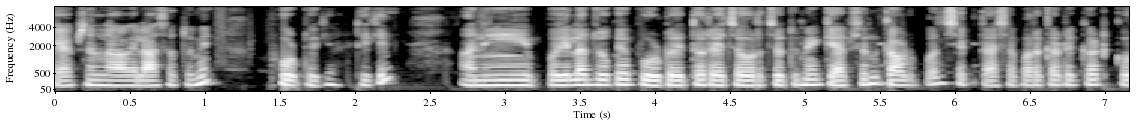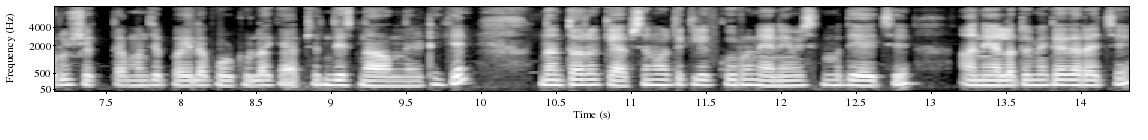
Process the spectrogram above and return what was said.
कॅप्शन लावायला असा तुम्ही फोटो घ्या ठीक आहे? आणि पहिला जो काही फोटो आहे तर याच्यावरचं तुम्ही कॅप्शन काढू पण शकता. अशा प्रकारे कट करू शकता. म्हणजे पहिल्या फोटोला कॅप्शन दिसणार नाही ठीक आहे? नंतर कॅप्शनवरती क्लिक करून ॲनिमेशनमध्ये यायचे. आणि याला तुम्ही काय करायचे?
